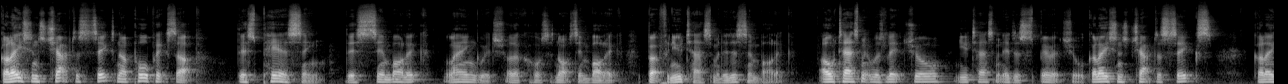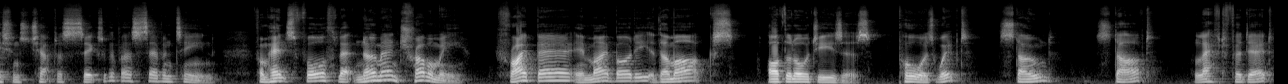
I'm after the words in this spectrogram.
Galatians chapter 6, now Paul picks up this piercing, this symbolic language. Well, of course, it's not symbolic, but for New Testament, it is symbolic. Old Testament was literal, New Testament it is spiritual. Galatians chapter 6, Galatians chapter 6, look at verse 17. From henceforth let no man trouble me, for I bear in my body the marks of the Lord Jesus. Paul was whipped, stoned, starved, left for dead,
